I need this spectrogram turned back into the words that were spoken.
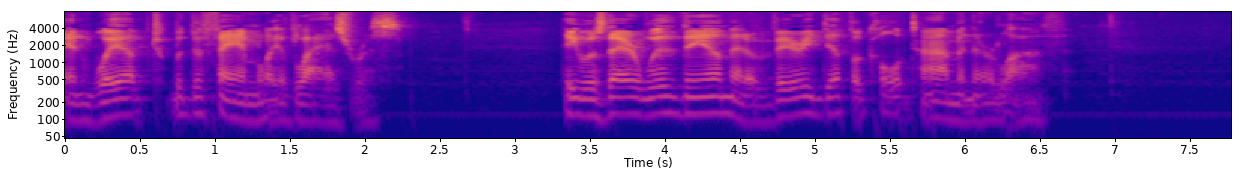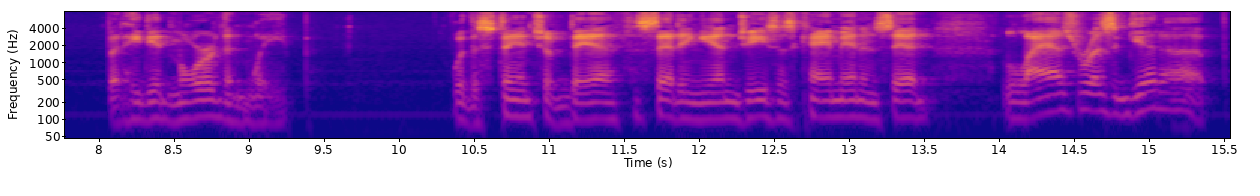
and wept with the family of Lazarus. He was there with them at a very difficult time in their life. But he did more than weep. With the stench of death setting in, Jesus came in and said, Lazarus, get up.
